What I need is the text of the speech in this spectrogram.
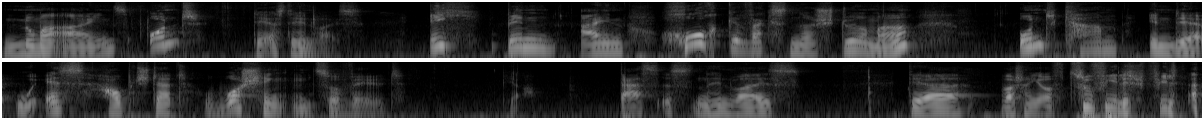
Nummer 1 und der erste Hinweis. Ich bin ein hochgewachsener Stürmer und kam in der US-Hauptstadt Washington zur Welt. Ja, das ist ein Hinweis, der wahrscheinlich auf zu viele Spieler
